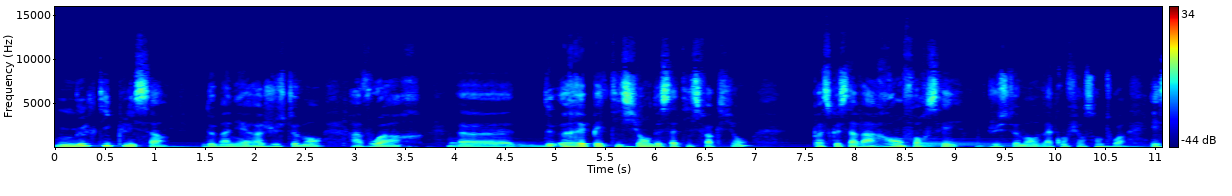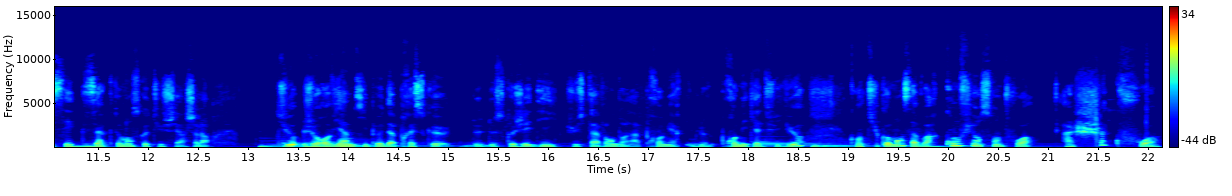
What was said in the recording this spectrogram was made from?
multiplie ça de manière à justement avoir euh, de répétition de satisfaction parce que ça va renforcer justement la confiance en toi. Et c'est exactement ce que tu cherches. Alors, je reviens un petit peu d'après ce que, de, ce que j'ai dit juste avant dans la première, le premier cas de figure. Quand tu commences à avoir confiance en toi, à chaque fois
